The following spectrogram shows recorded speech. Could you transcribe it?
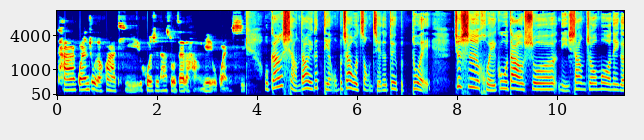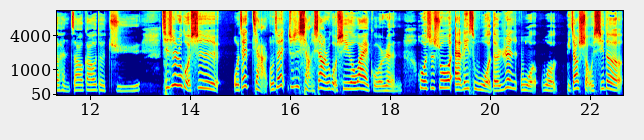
他关注的话题或者是他所在的行业有关系。我刚刚想到一个点，我不知道我总结的对不对，就是回顾到说你上周末那个很糟糕的局，其实如果是我在假我在就是想象，如果是一个外国人，或者是说 at least 我的认我我比较熟悉的。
